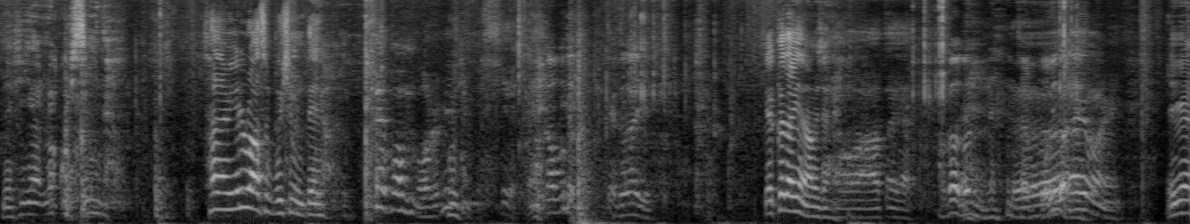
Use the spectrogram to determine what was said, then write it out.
내 시간 넣고 있습니다 사장님 일로 와서 보시면 돼요 해보면 모르겠네. 아까보다 깨끗하지. 깨끗하게 나오잖아요 와, 다야. 아까 그건 잘 보이도 않네. 보 이게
